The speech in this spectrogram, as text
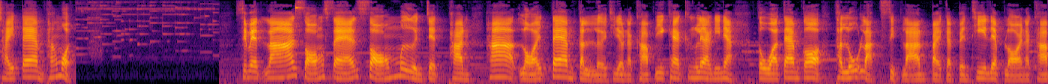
ใช้แต้มทั้งหมด11ล้าน2แสน27,500 แต้มกันเลยทีเดียวนะครับนี่แค่ครึ่งแรกนี้เนี่ย ตัวแต้มก็ทะลุหลัก 10 ล้านไปกันเป็นที่เรียบร้อยนะครับ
